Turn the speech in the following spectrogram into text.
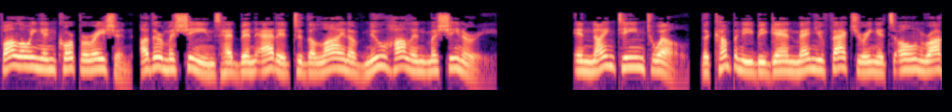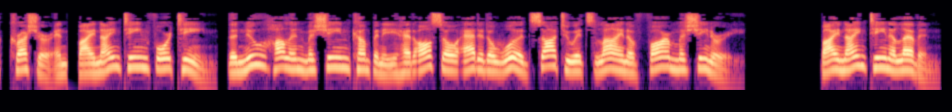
Following incorporation, other machines had been added to the line of New Holland machinery. In 1912, the company began manufacturing its own rock crusher and, by 1914, the New Holland Machine Company had also added a wood saw to its line of farm machinery. By 1911,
